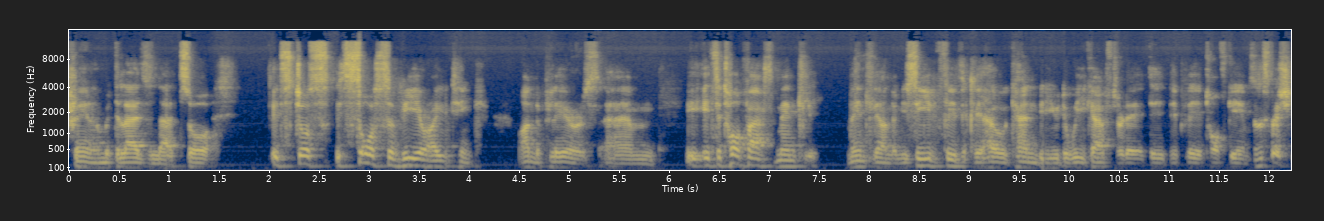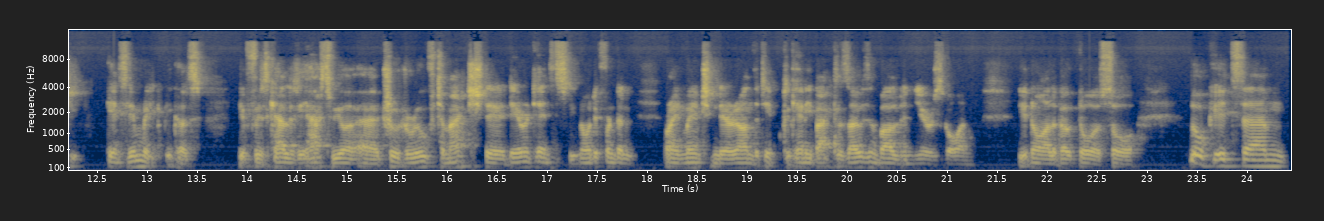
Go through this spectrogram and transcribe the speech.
training with the lads and that. So it's just it's so severe, I think, on the players. Um, it's a tough ask mentally mentally on them. You see physically how it can be the week after they, they, they play tough games, and especially against Limerick because your physicality has to be uh, through the roof to match their, their intensity. No different than Ryan mentioned there on the Tipp-Kilkenny battles I was involved in years ago, and you know all about those. So, look, it's um,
